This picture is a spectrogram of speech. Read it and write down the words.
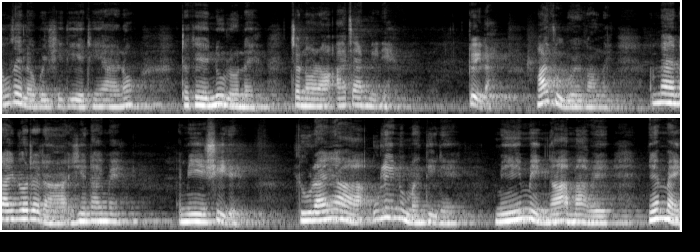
30လောက်ပဲရှိသေးတယ်ထင်ရတယ်နော်တကယ်နှုတ်လို့နေကျွန်တော်တော့အားကြမိတယ်တွေ့လား ငါ့သူပဲကောင်းတယ်အမှန်တိုင်းပြောတတ်တာအရင်တိုင်းပဲအမြင်ရှိတယ်လူတိုင်းကဦးလေးနှုတ်မှန်သိတယ်မင်းမိငါအမပဲမျက်မှန်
